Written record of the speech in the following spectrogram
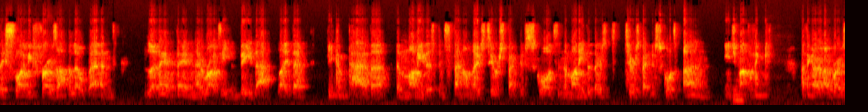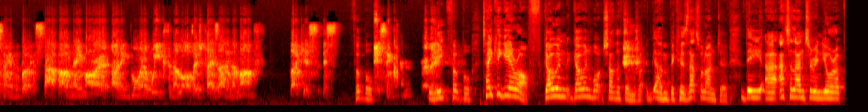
they slightly froze up a little bit. And look, they had, they had no right to even be there. Like if you compare the the money that's been spent on those two respective squads and the money that those two respective squads earn each mm. month, I think. I think I, I wrote something in the book, a stat about Neymar earning more in a week than a lot of those players earn in a month. Like it's it's Football. It's incredible. Really. Elite football. Take a year off. Go and go and watch other things um, because that's what I'm doing. The uh, Atalanta in Europe,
